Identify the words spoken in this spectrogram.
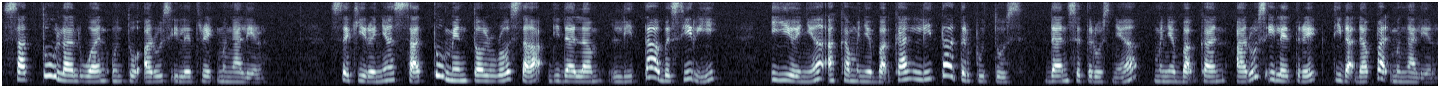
satu laluan untuk arus elektrik mengalir. Sekiranya satu mentol rosak di dalam lita bersiri, ianya akan menyebabkan lita terputus dan seterusnya menyebabkan arus elektrik tidak dapat mengalir.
